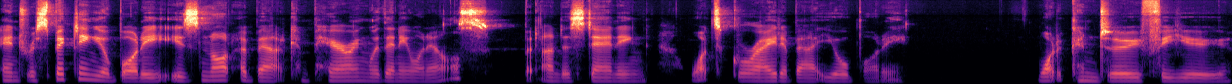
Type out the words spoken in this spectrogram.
And respecting your body is not about comparing with anyone else, but understanding what's great about your body, what it can do for you,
